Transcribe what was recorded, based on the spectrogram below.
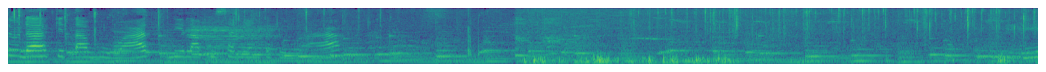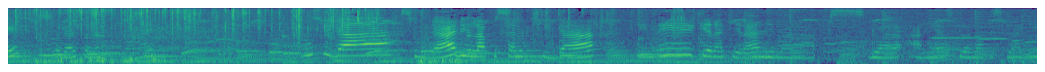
sudah kita buat di lapisan yang kedua. Oke sudah selesai. Ini sudah. Sudah di lapisan ketiga. Ini kira-kira lima lapis dua alias dua lapis lagi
